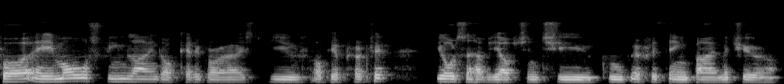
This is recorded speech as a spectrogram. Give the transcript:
For a more streamlined or categorized view of your project, you also have the option to group everything by material.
